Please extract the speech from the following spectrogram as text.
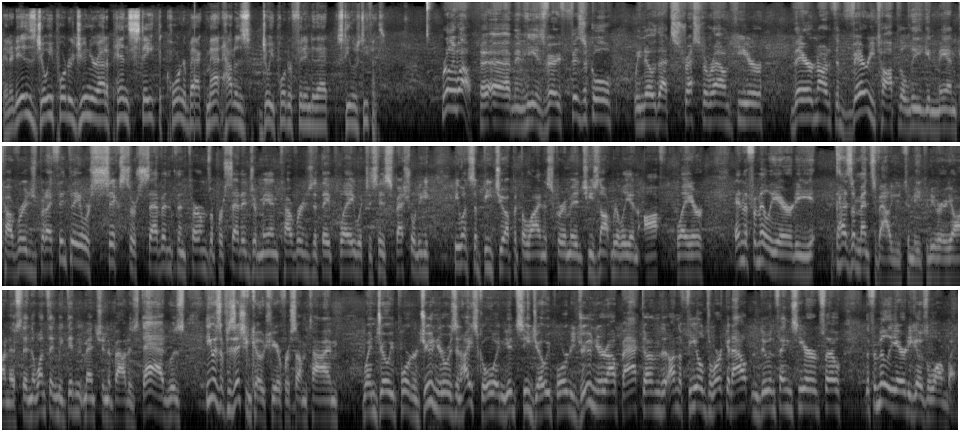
And it is Joey Porter Jr. out of Penn State, the cornerback. Matt, how does Joey Porter fit into that Steelers defense? Really well. Uh, uh I mean, he is very physical. We know that's stressed around here. They're not at the very top of the league in man coverage, but I think they were sixth or seventh in terms of percentage of man coverage that they play, which is his specialty. He wants to beat you up at the line of scrimmage. He's not really an off player. And the familiarity has immense value to me, to be very honest. And the one thing we didn't mention about his dad was he was a position coach here for some time when Joey Porter Jr. was in high school, and you'd see Joey Porter Jr. out back on the, on the fields working out and doing things here. So the familiarity goes a long way.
